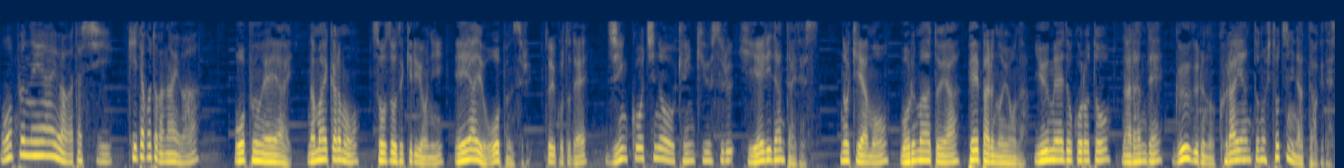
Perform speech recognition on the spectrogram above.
オープン AI は私、聞いたことがないわ。OpenAI、名前からも想像できるように AI をオープンするということで、人工知能を研究する非営利団体です。ノキアもウォルマートやペーパルのような有名どころと並んで Google のクライアントの一つになったわけです。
